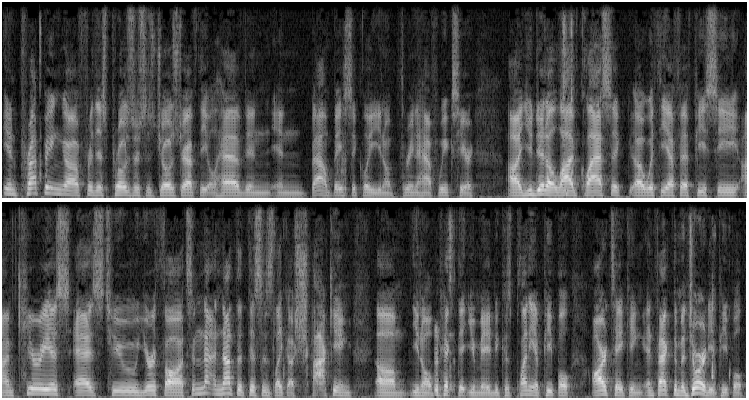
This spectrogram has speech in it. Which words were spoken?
In prepping uh, for this pros versus Joe's draft that you'll have in in about basically you know three and a half weeks here, uh, you did a live classic uh, with the FFPC. I'm curious as to your thoughts, and not, not that this is like a shocking, um, you know, pick that you made, because plenty of people are taking. In fact, the majority of people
